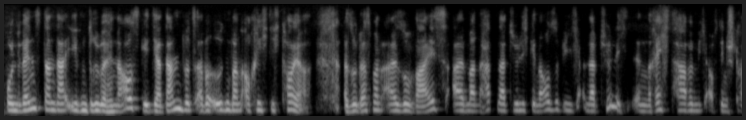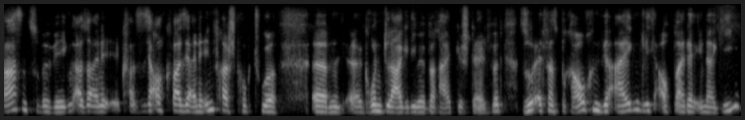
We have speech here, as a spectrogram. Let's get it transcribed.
Und wenn es dann da eben drüber hinausgeht, ja, dann wird es aber irgendwann auch richtig teuer. Also, dass man also weiß, äh, man hat natürlich genauso wie ich natürlich ein Recht habe, mich auf den Straßen zu bewegen. Also eine, das ist ja auch quasi eine Infrastrukturgrundlage, ähm, äh, die mir bereitgestellt wird. So etwas brauchen wir eigentlich auch bei der Energie.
